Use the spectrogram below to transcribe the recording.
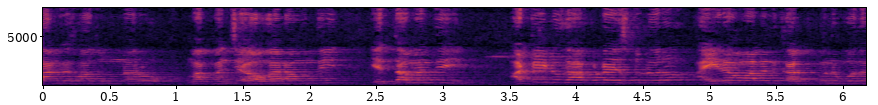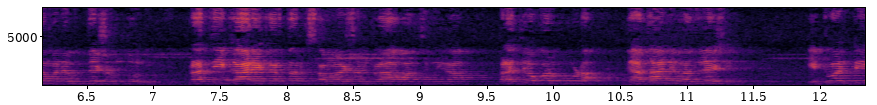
కాంగ్రెస్ వాదులు ఉన్నారు మాకు మంచి అవగాహన ఉంది. ఎంతమంది అటు ఇటు కాకుండా ఇస్తున్నారో అయినా వాళ్ళని కలుపుకుని పోదామనే ఉద్దేశంతో ప్రతి కార్యకర్తలకు సమావేశం రావాల్సిందిగా ప్రతి ఒక్కరు కూడా గతాన్ని వదిలేసి ఎటువంటి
